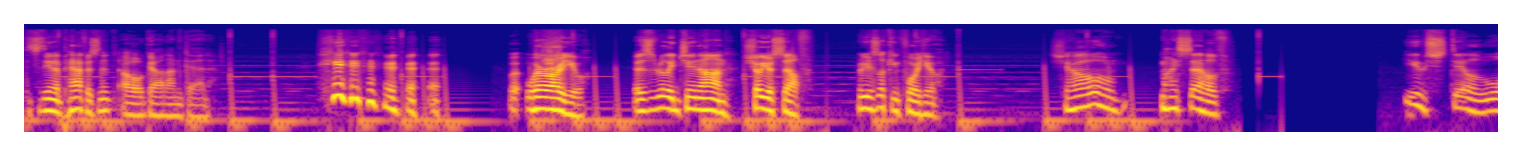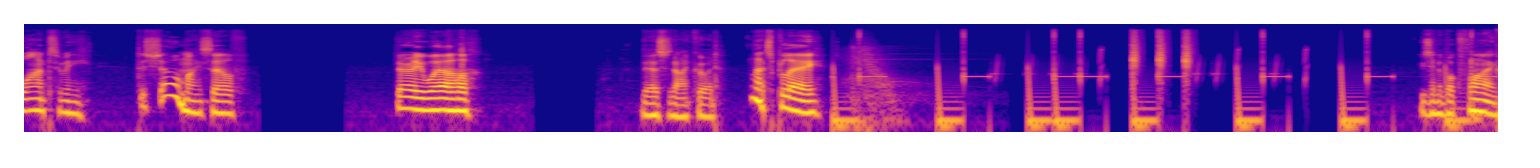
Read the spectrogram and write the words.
This is the end of the path, isn't it? Oh god, I'm dead. Where are you? This is really Jinan. Show yourself. Ryu's looking for you. Show myself. You still want me to show myself. Very well. This is not good. Let's play. He's in the book flying.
